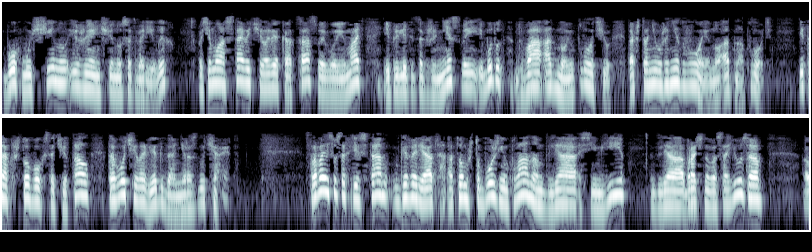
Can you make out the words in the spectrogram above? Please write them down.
Бог мужчину и женщину сотворил их, посему оставит человека отца своего и мать, и прилепится к жене своей, и будут два одною плотью, так что они уже не двое, но одна плоть. Итак, что Бог сочетал, того человек да не разлучает». Слова Иисуса Христа говорят о том, что Божьим планом для семьи для брачного союза э,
